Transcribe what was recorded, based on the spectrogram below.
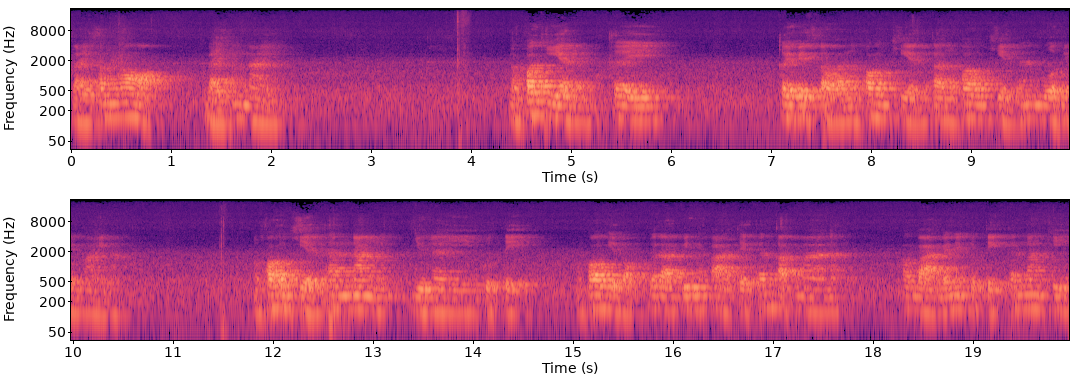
ไหลข้างนอกไหลข้างในหลวงพ่อเทียนเคย เคยไปสอนหลวงพ่อเขียนตอนหลวงพ่อเขียนท่านบวชใหม่ๆนะหลว งพ่อคำเขียนท่านนั่งอยู่ในกุฏิหลวงพ่อเขียนบอกเวลาบินบาตเสร็จท่านกลับมานะเอาบาตไว้ในกุฏิท่านนั่งพิง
